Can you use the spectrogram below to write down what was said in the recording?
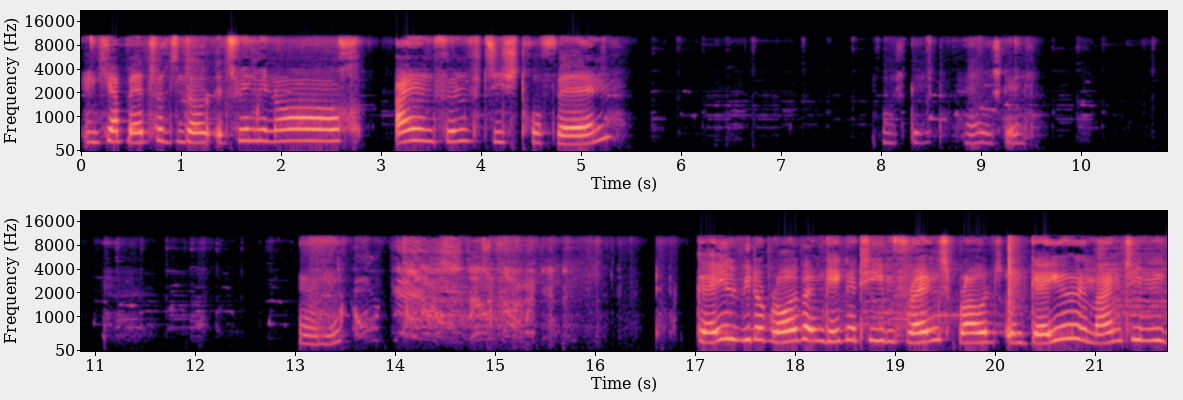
Ich habe jetzt 14.000. Jetzt fehlen mir noch 51 Trophäen. Wo ist Geld? Hä, wo ist Geld? Ja, hier. Gale wieder Brawler im Gegnerteam Frank, Sprout und Gale. In meinem Team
